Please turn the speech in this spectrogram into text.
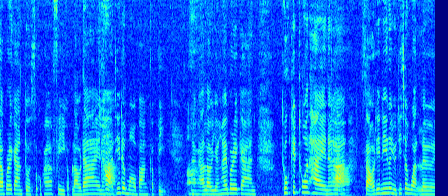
รับบริการตรวจสุขภาพฟรีกับเราได้นะคะค่ะที่เดอะมอลล์บางกะปินะคะอ่าเรายังให้บริการทุกทิศทั่วไทยนะคะค่ะ สเสาร์อาทิตย์นี้เราอยู่ที่จังหวัดเลย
